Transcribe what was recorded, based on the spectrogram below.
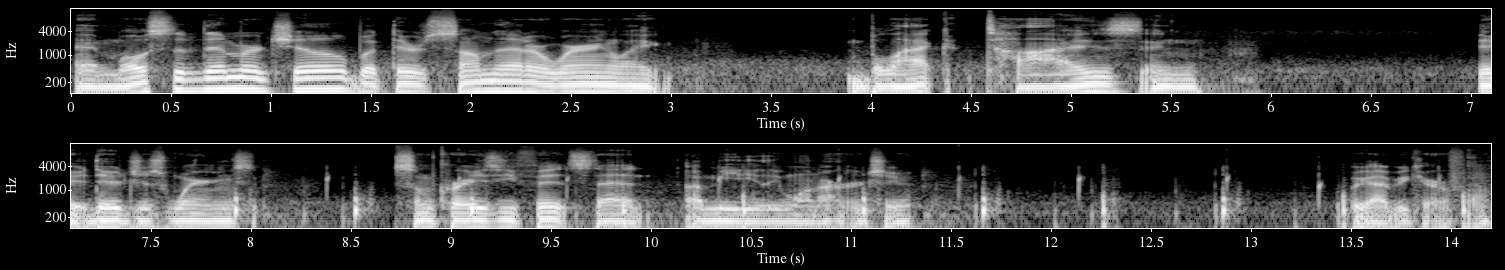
and most of them are chill. But there's some that are wearing like black ties, and they're they're just wearing some crazy fits that immediately want to hurt you. We gotta be careful.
